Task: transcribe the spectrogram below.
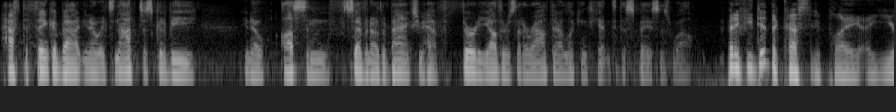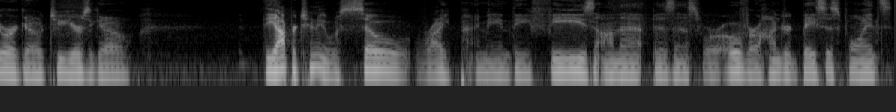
have to think about, you know, it's not just going to be, you know, us and seven other banks. You have 30 others that are out there looking to get into the space as well. But if you did the custody play a year ago, two years ago, the opportunity was so ripe. I mean, the fees on that business were over 100 basis points.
